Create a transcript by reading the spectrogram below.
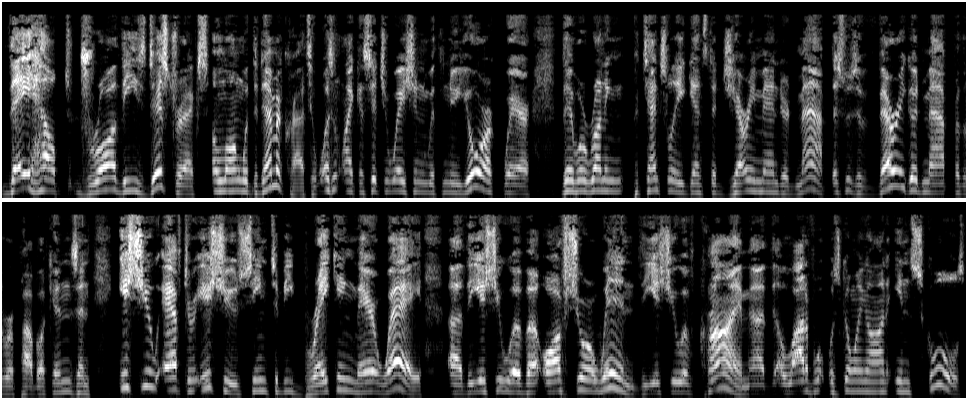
they helped draw these districts along with the Democrats. It wasn't like a situation with New York where they were running potentially against a gerrymandered map. This was a very good map for the Republicans and issue after issue seemed to be breaking their way. Uh, the issue of uh, offshore wind, the issue of crime, uh, a lot of what was going on in schools.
